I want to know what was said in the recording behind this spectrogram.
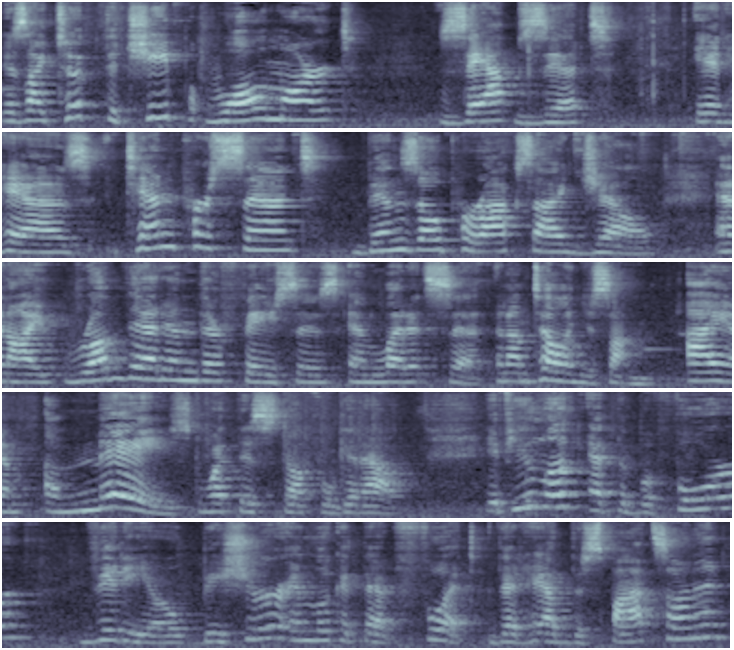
is I took the cheap Walmart Zap Zit. It has 10% benzoyl peroxide gel and I rubbed that in their faces and let it sit. And I'm telling you something, I am amazed what this stuff will get out. If you look at the before video, be sure and look at that foot that had the spots on it.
